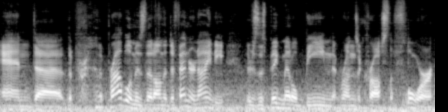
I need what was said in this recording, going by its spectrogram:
And uh, the, pr- the problem is that on the Defender 90, there's this big metal beam that runs across the floor.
